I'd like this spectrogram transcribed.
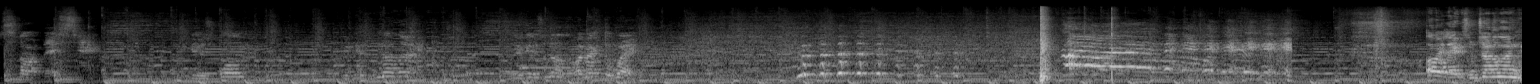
Start this. There goes one, there goes another, there goes another. I'm out the way. Alright ladies and gentlemen,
